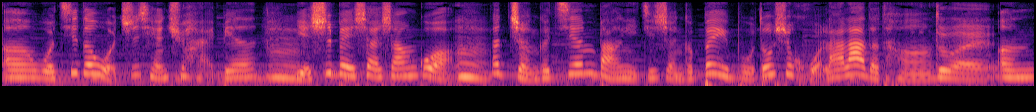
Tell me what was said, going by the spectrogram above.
嗯，我记得我之前去海边，嗯也是被晒伤过，嗯那整个肩膀以及整个背部都是火辣辣的疼。对，嗯，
